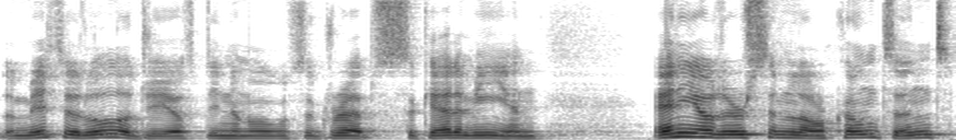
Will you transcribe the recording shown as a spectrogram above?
the methodology of Dinamo Zagreb's Academy and any other similar content.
